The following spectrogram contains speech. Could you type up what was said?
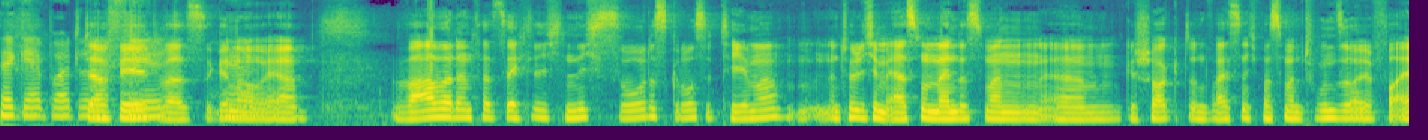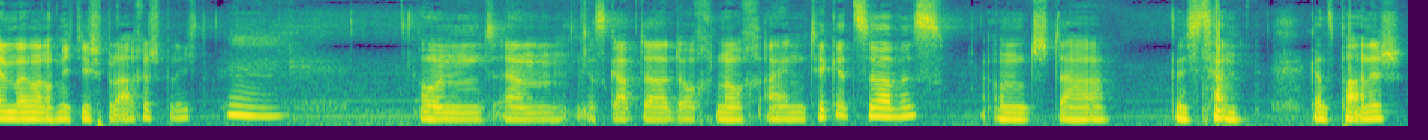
Der Geldbeutel Da fehlt, fehlt was, genau, ja. ja. War aber dann tatsächlich nicht so das große Thema. Natürlich im ersten Moment ist man ähm, geschockt und weiß nicht, was man tun soll, vor allem, weil man auch nicht die Sprache spricht. Hm. Und ähm, es gab da doch noch einen Ticketservice und da bin ich dann ganz panisch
